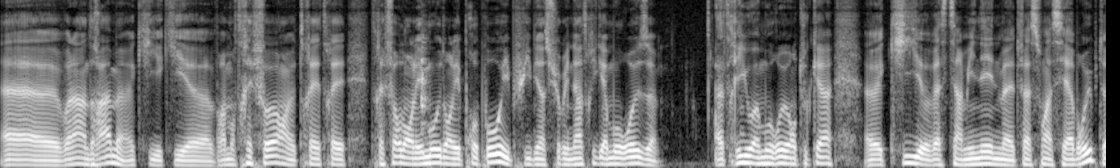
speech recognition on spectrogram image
voilà un drame qui, qui est euh, vraiment très fort, très très très fort dans les mots, dans les propos, et puis bien sûr une intrigue amoureuse un trio amoureux en tout cas euh, qui va se terminer de, façon assez abrupte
